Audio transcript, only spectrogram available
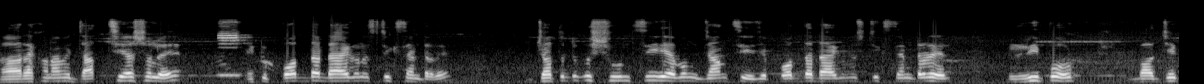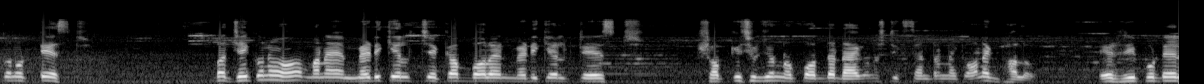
আর এখন আমি যাচ্ছি আসলে একটু পদ্মা ডায়াগনস্টিক সেন্টারে যতটুকু শুনছি এবং জানছি যে পদ্মা ডায়াগনস্টিক সেন্টারের রিপোর্ট বা যে কোনো টেস্ট বা যে কোনো মানে মেডিকেল চেক আপ বলেন মেডিকেল টেস্ট সব কিছুর জন্য পদ্মা ডায়াগনস্টিক সেন্টার নাকি অনেক ভালো। এর রিপোর্টের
